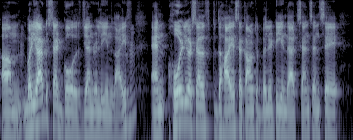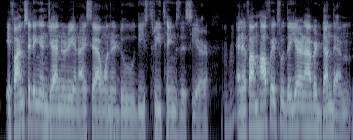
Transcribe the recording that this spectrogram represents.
Um, mm-hmm. But you have to set goals generally in life mm-hmm. and hold yourself to the highest accountability in that sense and say, if I'm sitting in January and I say I want to mm-hmm. do these 3 things this year, and if I'm halfway through the year and I haven't done them,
